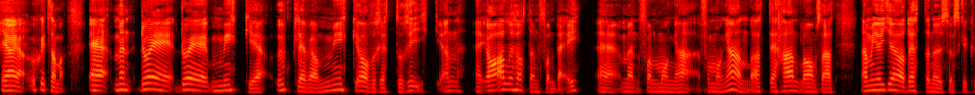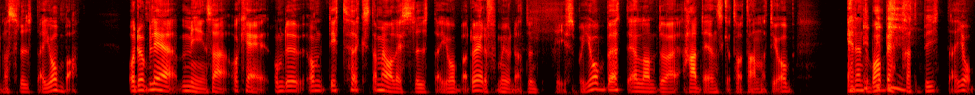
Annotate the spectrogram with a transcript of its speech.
Ja, ja, och skitsamma. Eh, men då är, då är mycket, upplever jag, mycket av retoriken, eh, jag har aldrig hört den från dig, eh, men från många, från många andra, att det handlar om så här att, nej men jag gör detta nu så jag ska kunna sluta jobba. Och då blir min så här, okej, om, du, om ditt högsta mål är att sluta jobba, då är det förmodligen att du inte trivs på jobbet eller om du hade önskat ta ett annat jobb. Är det inte bara bättre att byta jobb?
